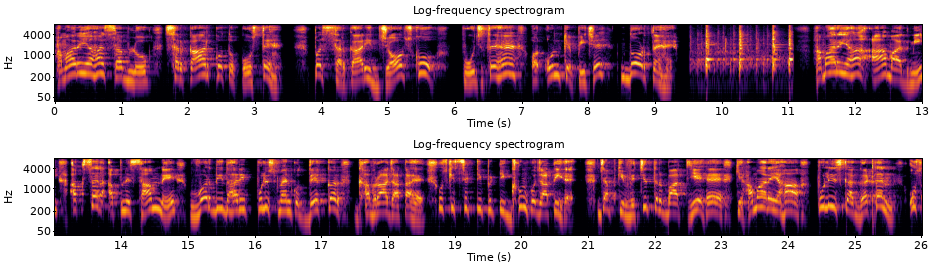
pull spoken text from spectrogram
हमारे यहाँ सब लोग सरकार को तो कोसते हैं, पर सरकारी जॉब्स को पूजते हैं और उनके पीछे दौड़ते हैं। हमारे यहाँ आम आदमी अक्सर अपने सामने वर्दीधारी पुलिसमैन को देखकर घबरा जाता है। उसकी सिट्टी पिट्टी घुम हो जाती है। जबकि विचित्र बात यह है कि हमारे यहाँ पुलिस का गठन उस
